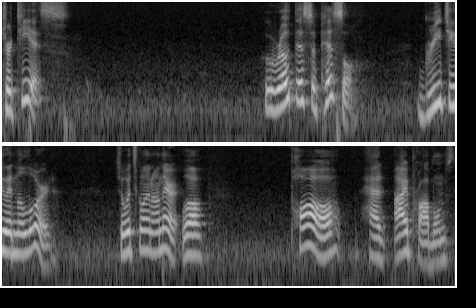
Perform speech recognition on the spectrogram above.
Tertius, who wrote this epistle greet you in the Lord. So, what's going on there? Well, Paul had eye problems.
